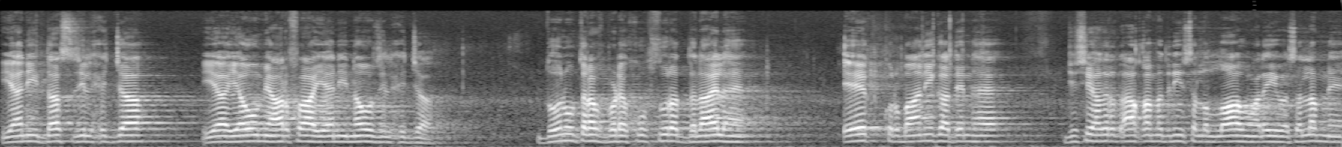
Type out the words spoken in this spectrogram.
یعنی دس ذی الحجہ، یا یوم عرفہ یعنی نو ذی الحجہ۔ دونوں طرف بڑے خوبصورت دلائل ہیں۔ ایک قربانی کا دن ہے، جسے حضرت آقا مدنی صلی اللہ علیہ وسلم نے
